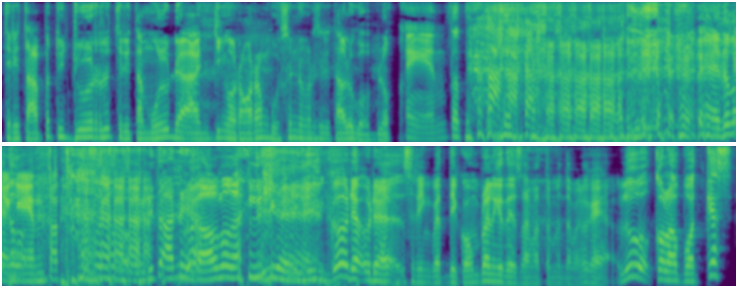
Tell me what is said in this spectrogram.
cerita apa tuh Jur? Lu cerita mulu udah anjing orang-orang bosen denger cerita lu goblok. Entot. eh itu kan Ngentot itu aneh ya. Songong anjing. gue udah udah sering banget dikomplain gitu ya sama teman-teman gue kayak lu kalau podcast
